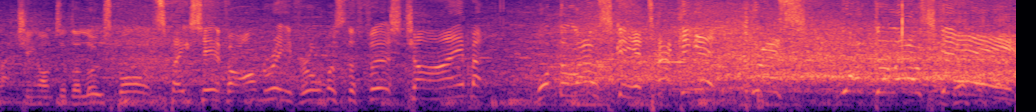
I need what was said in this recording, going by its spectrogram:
latching onto the loose ball and space here for Henry for almost the first time. Wondolowski attacking it. Chris Wondolowski!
